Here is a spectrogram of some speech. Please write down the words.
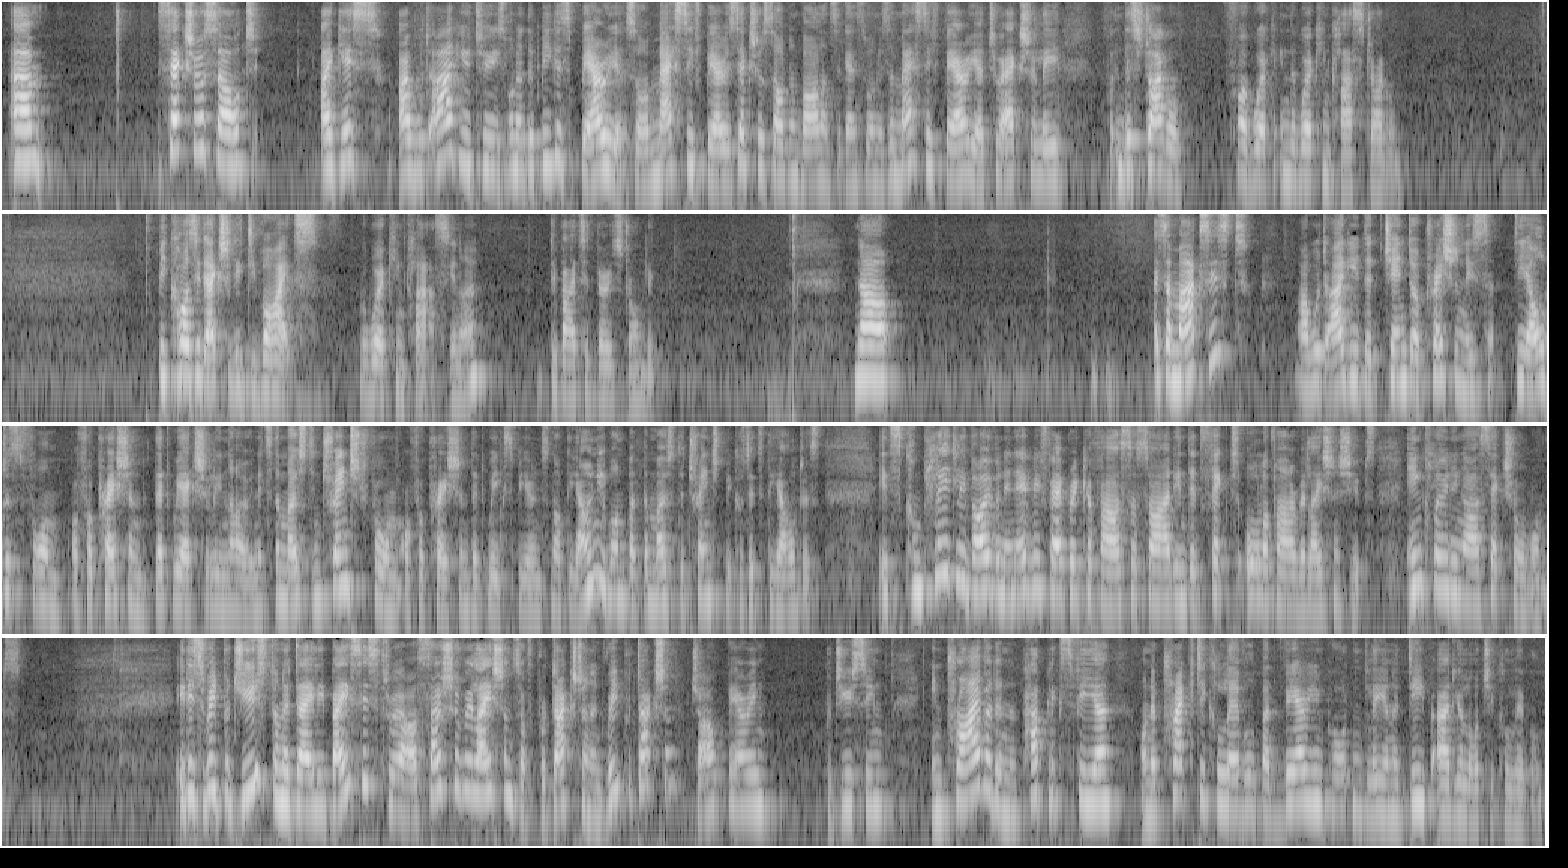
Um, sexual assault, I guess I would argue too, is one of the biggest barriers or a massive barrier. Sexual assault and violence against women is a massive barrier to actually in the struggle for work in the working class struggle because it actually divides the working class, you know, divides it very strongly. Now, as a Marxist, I would argue that gender oppression is the oldest form of oppression that we actually know, and it's the most entrenched form of oppression that we experience. Not the only one, but the most entrenched because it's the oldest. It's completely woven in every fabric of our society and it affects all of our relationships, including our sexual ones. It is reproduced on a daily basis through our social relations of production and reproduction, childbearing, producing, in private and in public sphere, on a practical level, but very importantly on a deep ideological level.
